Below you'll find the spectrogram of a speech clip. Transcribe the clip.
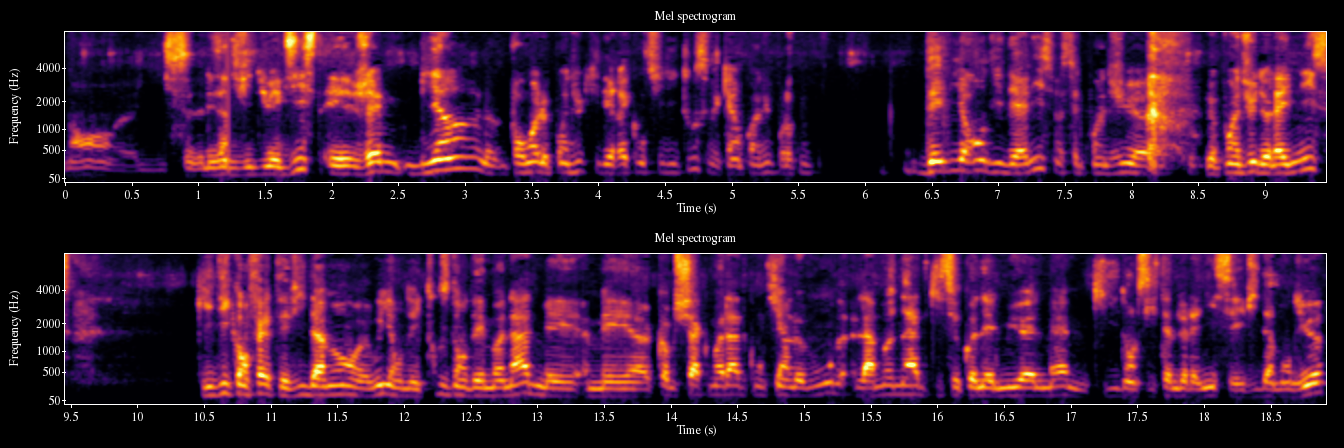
non, les individus existent. Et j'aime bien, pour moi, le point de vue qui les réconcilie tous, mais qui est un point de vue, pour le coup, délirant d'idéalisme, c'est le point de vue, euh, le point de vue de Leibniz, qui dit qu'en fait, évidemment, euh, oui, on est tous dans des monades, mais, mais euh, comme chaque monade contient le monde, la monade qui se connaît le mieux elle-même, qui dans le système de Leibniz c'est évidemment Dieu,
